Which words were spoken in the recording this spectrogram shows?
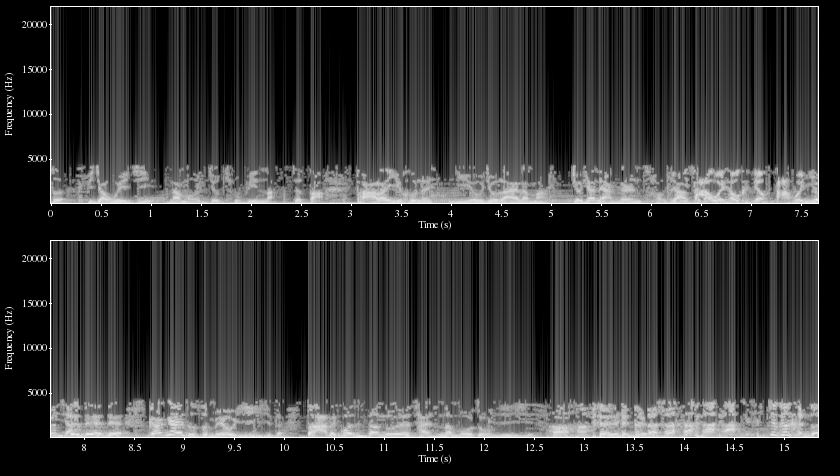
是比较危机，那么就出兵了，就打打了以后呢，理由就来了嘛，就像两个人吵架，你打我一下，我肯定要打回你一下，对对对，刚开始是没有意义的，打的过程当中要产生。那某种意义啊，就跟很多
